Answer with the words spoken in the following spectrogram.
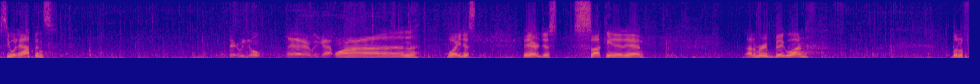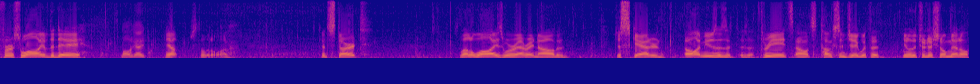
See what happens. There we go. There we got one. Boy, just, they're just sucking it in. Not a very big one, but a first walleye of the day. Small guy? Yep, just a little one. Good start. There's a lot of walleyes where we're at right now. They're just scattered. All I'm using is a, is a 3 8 ounce tungsten jig with the, you know, the traditional minnow.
